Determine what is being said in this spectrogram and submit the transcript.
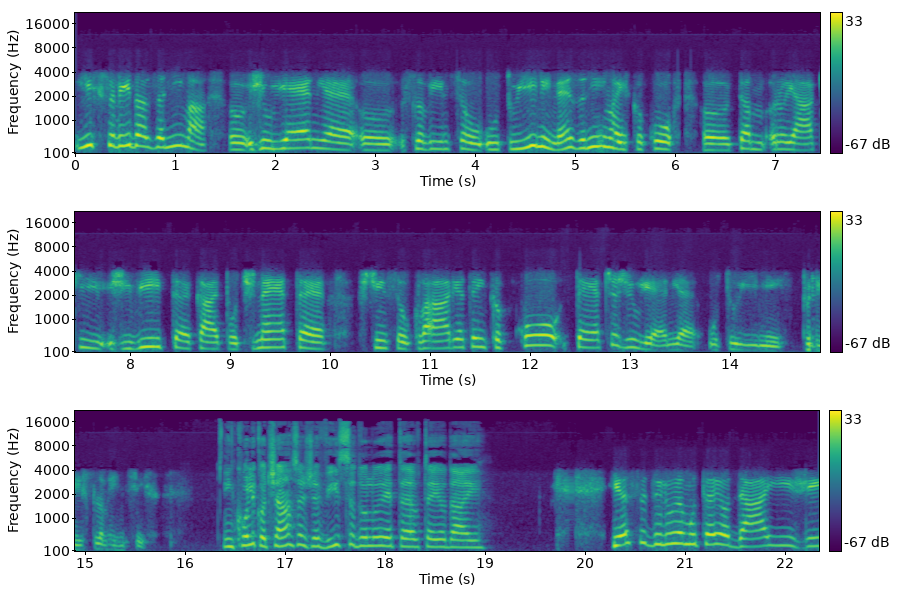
jih seveda zanima uh, življenje uh, slovencev v tujini, ne? zanima jih, kako uh, tam rojaki živite, kaj počnete, s čim se ukvarjate in kako teče življenje v tujini pri slovencih. In koliko časa že vi sodelujete v tej oddaji? Jaz sodelujem v tej oddaji že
